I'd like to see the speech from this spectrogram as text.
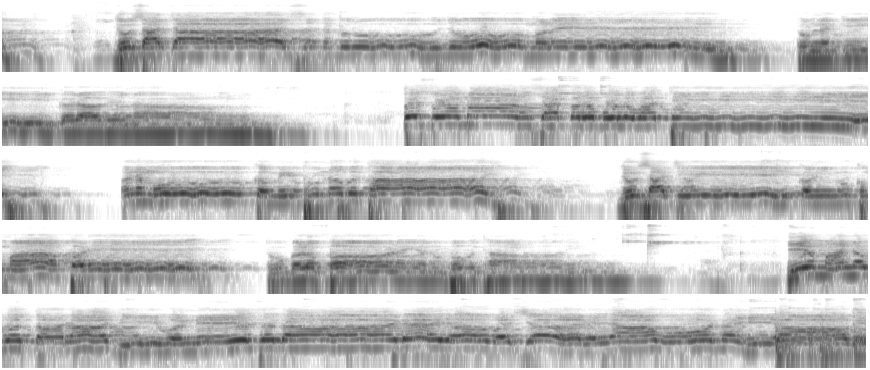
જો સાચા સતગુરુ જો મળે, તો નક્કી કરાવે ના તો સોમા પણ સાકર બોલવાથી અને મુખ મીઠું નવ થાય. જો સાચી કણી મુખમાં પડે, તું ગળપણ અનુભવ થાય. એ માનવ તારા જીવને જગાડ, અવસર આવો નહીં આવે.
